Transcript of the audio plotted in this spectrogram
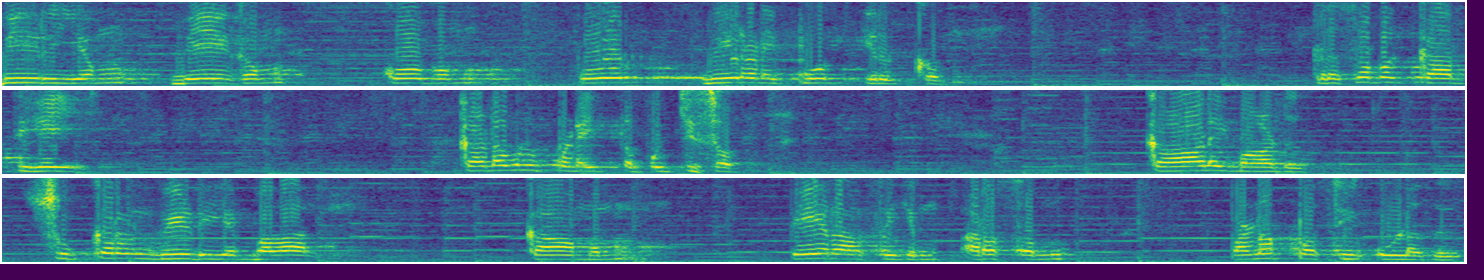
வீரியம் வேகம் கோபம் போர் வீரனை போல் இருக்கும். ரிஷப கார்த்திகை கடவுள் படைத்த பொக்கிசம் காளை மாடு சுக்கரன் வீடு என்பதால் காமம் பேராசையின் அரசன் பணப்பசி உள்ளது.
